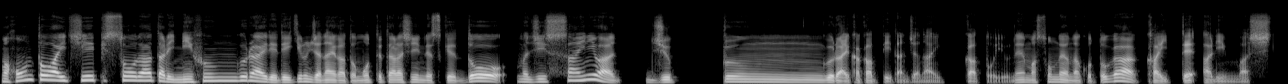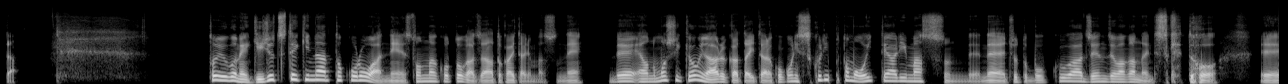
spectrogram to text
まあ、本当は1エピソードあたり2分ぐらいでできるんじゃないかと思ってたらしいんですけど、まあ、実際には10分ぐらいかかっていたんじゃないかというね、まあ、そんなようなことが書いてありました。というね、技術的なところはね、そんなことがざーっと書いてありますね。で、あの、もし興味のある方いたら、ここにスクリプトも置いてありますんでね、ちょっと僕は全然わかんないんですけど、え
